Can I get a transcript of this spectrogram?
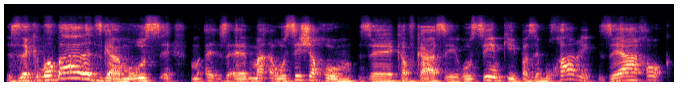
זה כמו בארץ גם, רוס, רוסי שחום זה קווקזי, רוסי עם כיפה זה בוכרי, זה החוק.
